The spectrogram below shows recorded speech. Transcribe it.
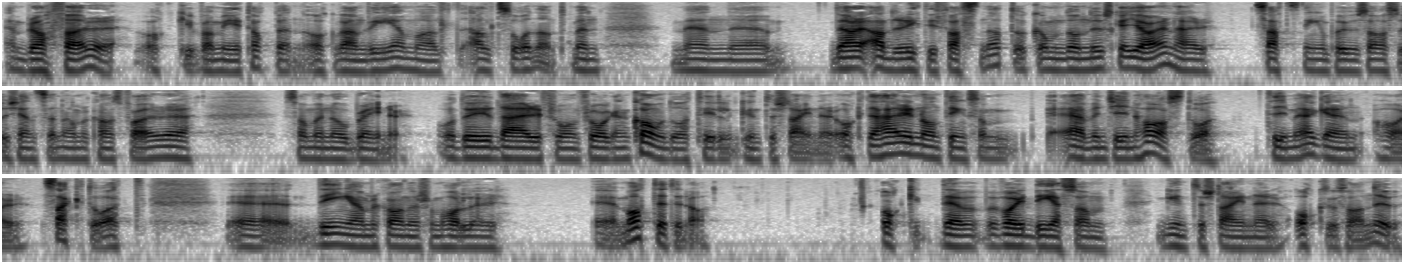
en bra förare och var med i toppen och vann VM och allt, allt sådant. Men men eh, det har aldrig riktigt fastnat och om de nu ska göra den här satsningen på USA så känns en amerikansk förare som en no-brainer. Och det är därifrån frågan kom då till Günther Steiner. Och det här är någonting som även Gene Haas, då, teamägaren, har sagt då att eh, det är inga amerikaner som håller eh, måttet idag. Och det var ju det som Günther Steiner också sa nu.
